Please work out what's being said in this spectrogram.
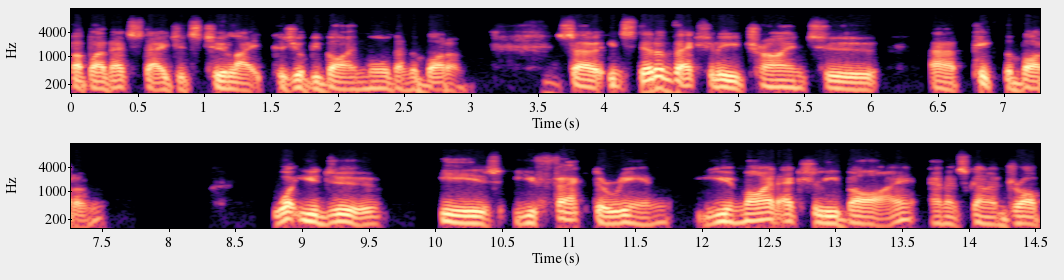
But by that stage, it's too late because you'll be buying more than the bottom. Mm-hmm. So instead of actually trying to uh, pick the bottom, what you do is you factor in you might actually buy and it's going to drop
